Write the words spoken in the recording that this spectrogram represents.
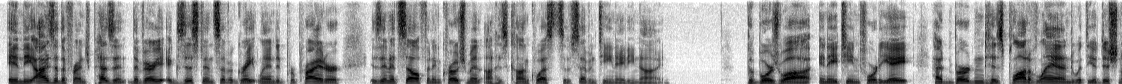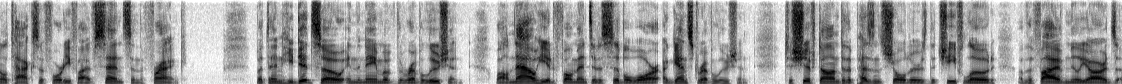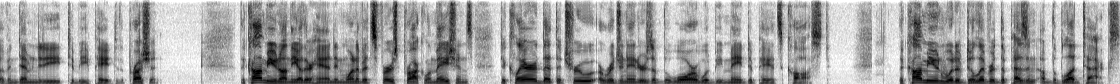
In the eyes of the French peasant, the very existence of a great landed proprietor is in itself an encroachment on his conquests of 1789. The bourgeois, in 1848, had burdened his plot of land with the additional tax of 45 cents in the franc. But then he did so in the name of the revolution, while now he had fomented a civil war against revolution, to shift on to the peasant's shoulders the chief load of the five milliards of indemnity to be paid to the Prussian. The Commune, on the other hand, in one of its first proclamations, declared that the true originators of the war would be made to pay its cost. The Commune would have delivered the peasant of the blood tax,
